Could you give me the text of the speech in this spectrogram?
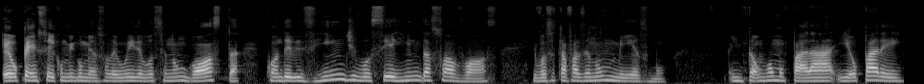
eu pensei comigo mesmo, falei, William, você não gosta quando eles riem de você, riem da sua voz e você está fazendo o mesmo. Então vamos parar. E eu parei.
